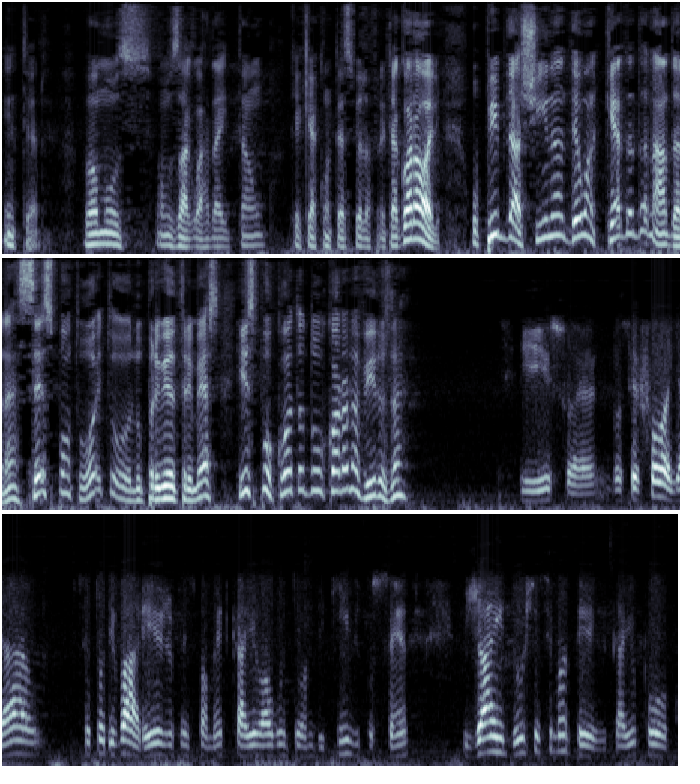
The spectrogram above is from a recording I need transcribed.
Entendo. Vamos, vamos aguardar então o que, que acontece pela frente. Agora, olha, o PIB da China deu uma queda danada, né? 6,8 no primeiro trimestre, isso por conta do coronavírus, né? Isso, é. Você for olhar, setor de varejo, principalmente, caiu algo em torno de 15%. Já a indústria se manteve, caiu pouco.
